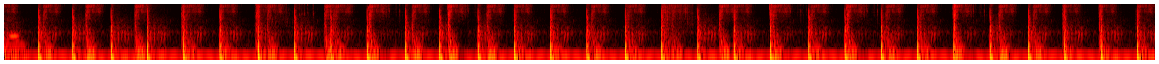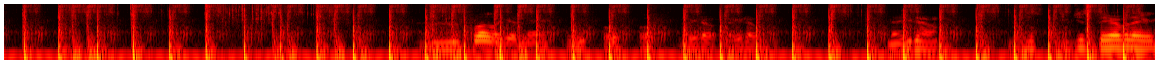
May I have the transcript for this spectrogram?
good. Uh, slowly getting there. Oop, oop, oop. There you go. There you go. No, you don't. You just, you just stay over there.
